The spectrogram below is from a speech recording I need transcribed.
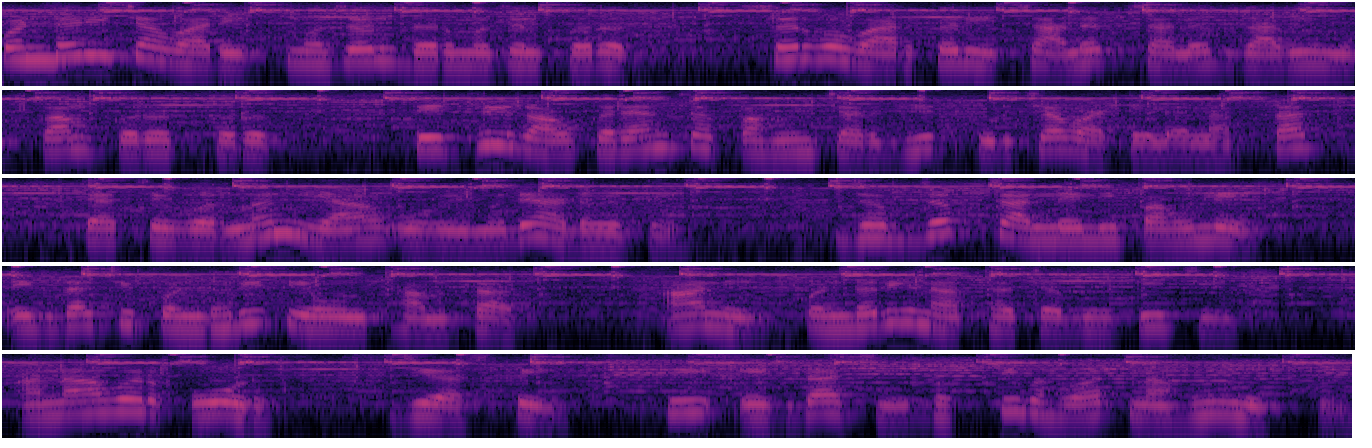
पंढरीच्या वारीत मजल दरमजल करत सर्व वारकरी चालत चालत गावी मुक्काम करत करत तेथील गावकऱ्यांचा पाहुणचार घेत पुढच्या वाटेला लागतात. त्याचे वर्णन या ओळीमध्ये आढळते. झपझप चाललेली पाहुले एकदाची पंढरीत येऊन थांबतात आणि पंढरीनाथाच्या भेटीची अनावर ओढ जी असते ती एकदाची भक्तिभावात नाहून निघते.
